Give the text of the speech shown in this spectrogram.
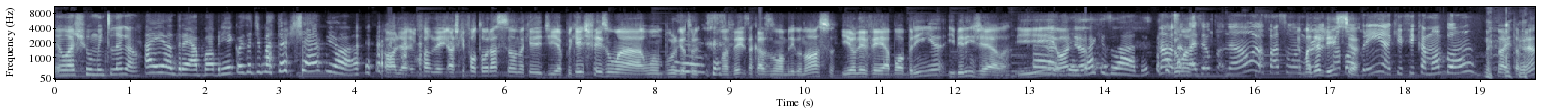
eu acho muito legal. Aí, André, a abobrinha é coisa de Masterchef, ó. Olha, eu falei, acho que faltou oração naquele dia, porque a gente fez uma, um hambúrguer outro, uma vez na casa de um amigo nosso, e eu levei abobrinha e berinjela. E é, olha. Gente, olha que zoado. Nossa, uma... mas eu, Não, eu faço um é uma delícia. abobrinha que fica mó bom. Aí, tá vendo?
